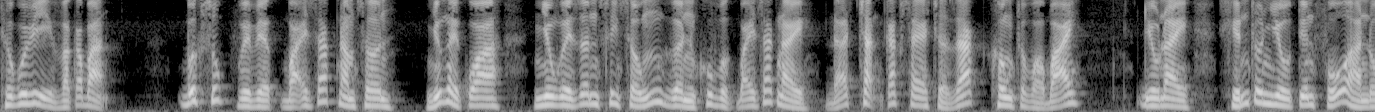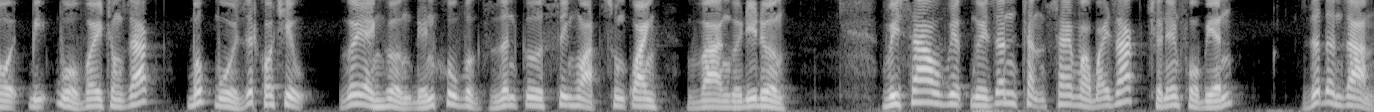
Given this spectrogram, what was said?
Thưa quý vị và các bạn, bức xúc về việc bãi rác Nam Sơn, những ngày qua, nhiều người dân sinh sống gần khu vực bãi rác này đã chặn các xe chở rác không cho vào bãi. Điều này khiến cho nhiều tuyến phố ở Hà Nội bị bủa vây trong rác, bốc mùi rất khó chịu, gây ảnh hưởng đến khu vực dân cư sinh hoạt xung quanh và người đi đường. Vì sao việc người dân chặn xe vào bãi rác trở nên phổ biến? Rất đơn giản,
